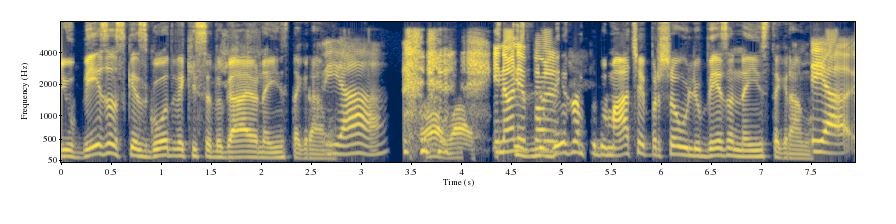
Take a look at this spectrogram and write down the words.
ljubezenske zgodbe, ki se dogajajo na Instagramu. Ja. Oh, wow. In on je pol... ljubezen po domače, je prišel v ljubezen na Instagramu. Ja.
